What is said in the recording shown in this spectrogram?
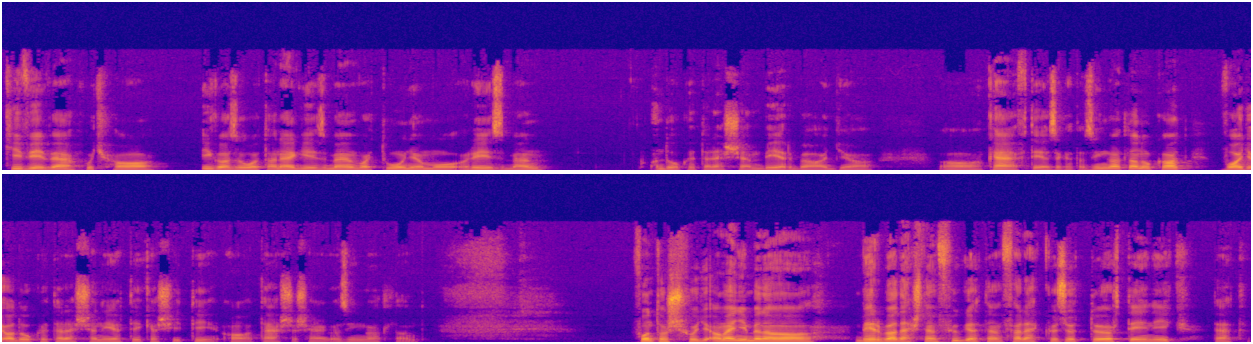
kivéve, hogyha igazoltan egészben vagy túlnyomó részben adókötelesen bérbe adja a KFT ezeket az ingatlanokat, vagy adókötelesen értékesíti a társaság az ingatlant. Fontos, hogy amennyiben a bérbeadás nem független felek között történik, tehát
